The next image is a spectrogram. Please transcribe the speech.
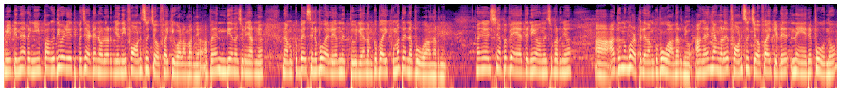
വീട്ടിൽ നിന്ന് ഇറങ്ങി പകുതി വഴി എത്തിയപ്പോൾ ചേട്ടനോട് പറഞ്ഞു നീ ഫോൺ സ്വിച്ച് ഓഫ് ആക്കിക്കോളാൻ പറഞ്ഞു. അപ്പോൾ ചെയ്യാന്ന് വെച്ചപ്പോൾ ഞാൻ പറഞ്ഞു നമുക്ക് ബസ്സിന് പോകാലേ ഒന്നും എത്തൂല നമുക്ക് ബൈക്കുമ്പോൾ തന്നെ പോവാന്ന് പറഞ്ഞു. ഞാൻ ചോദിച്ചു അപ്പോൾ വേദനയോ? എന്ന് വെച്ച് പറഞ്ഞു ആ അതൊന്നും കുഴപ്പമില്ല. നമുക്ക് പോകാമെന്ന് പറഞ്ഞു അങ്ങനെ ഞങ്ങൾ ഫോൺ സ്വിച്ച് ഓഫ് ആക്കിയിട്ട് നേരെ പോന്നു.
